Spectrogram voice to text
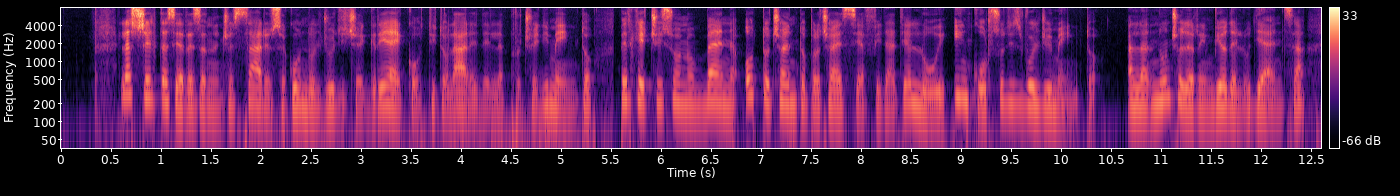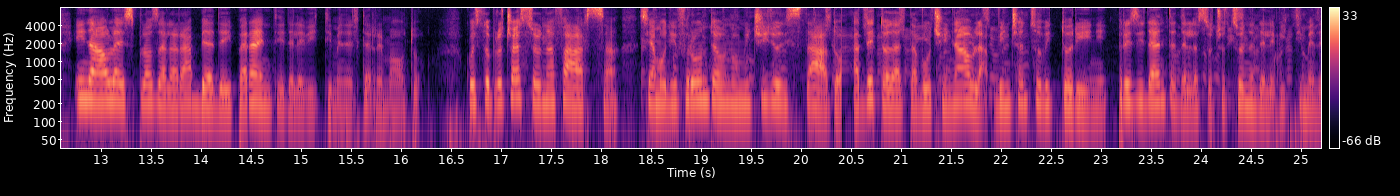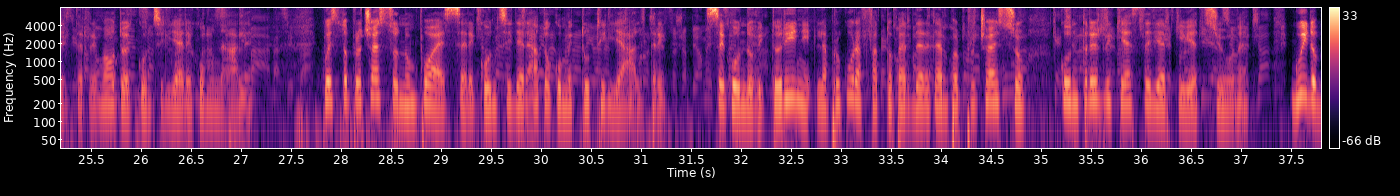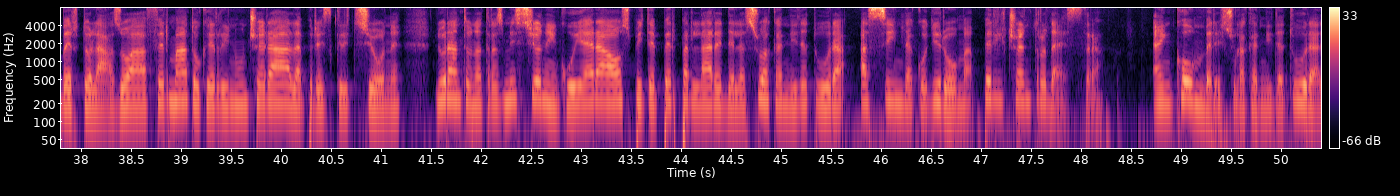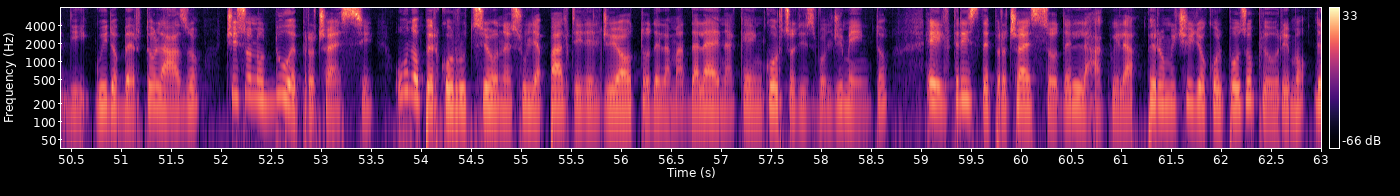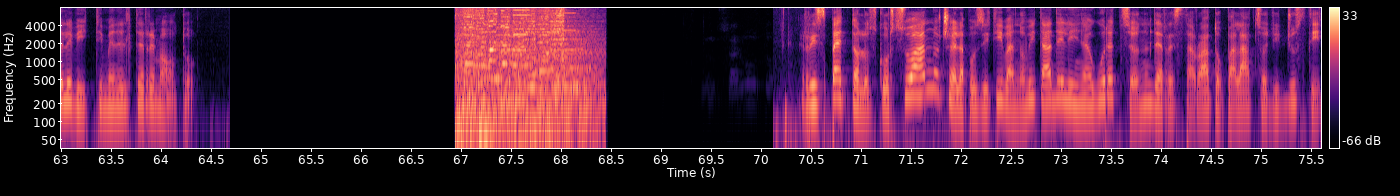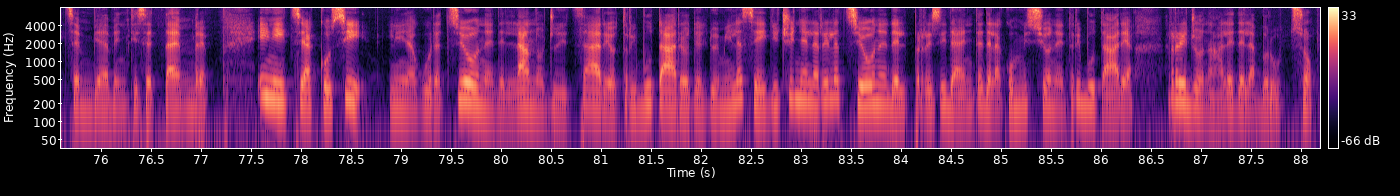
La scelta si è resa necessaria, secondo il giudice Grieco, titolare del procedimento, perché ci sono ben 800 processi affidati a lui in corso di svolgimento. All'annuncio del rinvio dell'udienza, in aula è esplosa la rabbia dei parenti delle vittime del terremoto. Questo processo è una farsa, siamo di fronte a un omicidio di Stato, ha detto ad alta voce in aula Vincenzo Vittorini, presidente dell'Associazione delle Vittime del Terremoto e consigliere comunale. Questo processo non può essere considerato come tutti gli altri. Secondo Vittorini, la Procura ha fatto perdere tempo al processo con tre richieste di archiviazione. Guido Bertolaso ha affermato che rinuncerà alla prescrizione durante una trasmissione in cui era ospite per parlare della sua candidatura a sindaco di Roma per il centrodestra. A incombere sulla candidatura di Guido Bertolaso ci sono due processi, uno per corruzione sugli appalti del G8 della Maddalena che è in corso di svolgimento e il triste processo dell'Aquila per omicidio colposo plurimo delle vittime del terremoto. Rispetto allo scorso anno c'è la positiva novità dell'inaugurazione del restaurato Palazzo di Giustizia in via 20 settembre. Inizia così l'inaugurazione dell'anno giudiziario tributario del 2016 nella relazione del Presidente della Commissione tributaria regionale dell'Abruzzo.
